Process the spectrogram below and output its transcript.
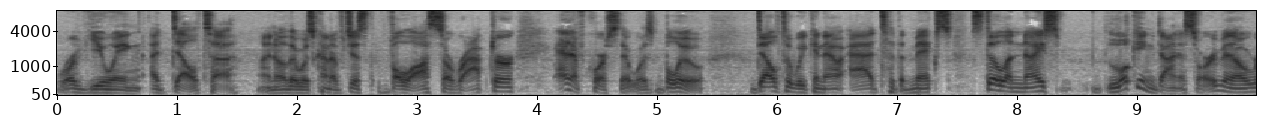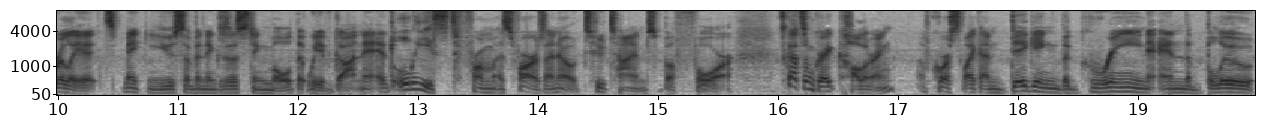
reviewing a Delta. I know there was kind of just Velociraptor, and of course there was Blue. Delta we can now add to the mix. Still a nice looking dinosaur, even though really it's making use of an existing mold that we've gotten at least from, as far as I know, two times before. It's got some great coloring. Of course, like I'm digging the green and the blue.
